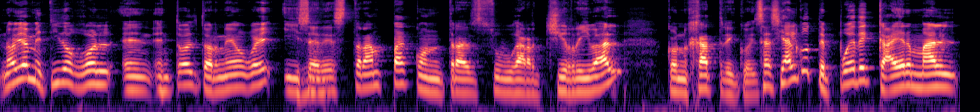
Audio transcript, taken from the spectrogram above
No había metido gol en, en todo el torneo, güey. Y se destrampa contra su archirrival con hat-trick, güey. O sea, si algo te puede caer mal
